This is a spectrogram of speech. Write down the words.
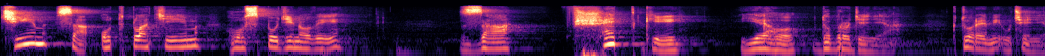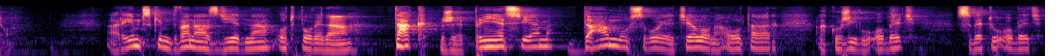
čím sa odplatím hospodinovi za všetky jeho dobrodenia ktoré mi učinil. A rímským 12.1 odpovedá, tak, že prinesiem, dám mu svoje telo na oltár ako živú obeď, svetú obeď,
